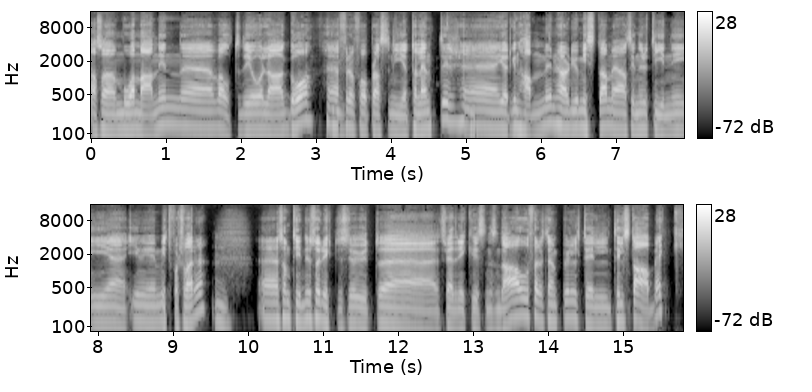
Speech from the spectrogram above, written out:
Altså, Moamanin eh, valgte de jo å la gå eh, for å få plass til nye talenter. Eh, Jørgen Hammer har de jo mista med sin rutine i, eh, i Midtforsvaret. Mm. Eh, samtidig så ryktes jo ut eh, Fredrik Christensen Dahl, eksempel, til, til Stabæk.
